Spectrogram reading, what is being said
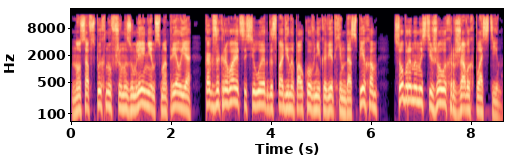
но со вспыхнувшим изумлением смотрел я, как закрывается силуэт господина полковника ветхим доспехом, собранным из тяжелых ржавых пластин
